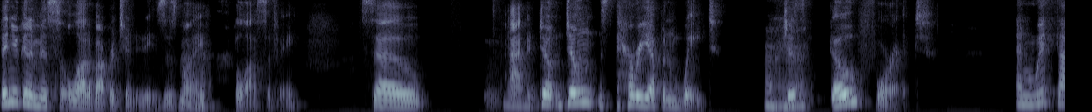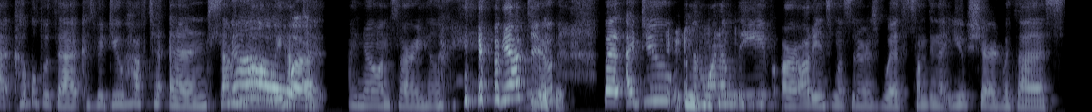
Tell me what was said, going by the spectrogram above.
then you're going to miss a lot of opportunities, is my philosophy. So yeah. I, don't don't hurry up and wait. Mm-hmm. Just go for it. And with that, coupled with that, because we do have to end somehow, no. we have to. I know. I'm sorry, Hillary. we have to. But I do want to leave our audience and listeners with something that you've shared with us.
